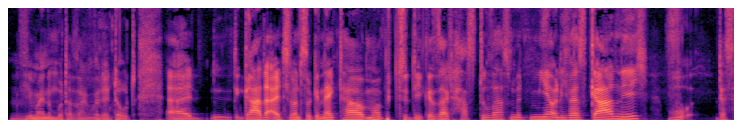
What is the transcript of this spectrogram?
Wie Mhm. meine Mutter sagen würde, dote. Äh, gerade als wir uns so geneckt haben, habe ich zu dir gesagt, hast du was mit mir? Und ich weiß gar nicht, wo. Das,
